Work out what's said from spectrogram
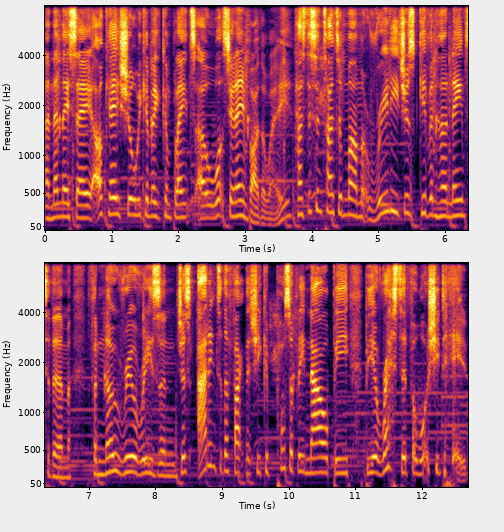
and then they say, okay, sure, we can make a complaint. Uh, what's your name, by the way? Has this entitled mum really just given her name to them for no real reason, just adding to the fact that she could possibly now be be arrested for what she did?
